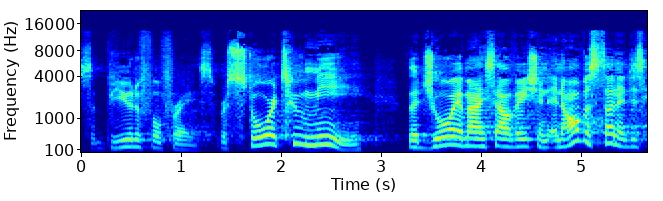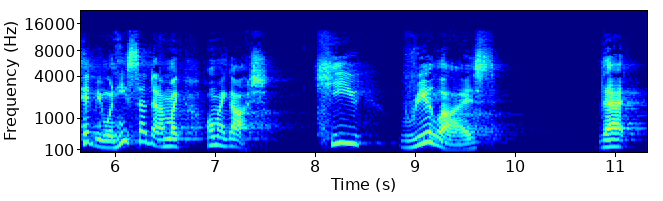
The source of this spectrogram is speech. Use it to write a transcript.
It's a beautiful phrase. Restore to me the joy of my salvation. And all of a sudden, it just hit me. When he said that, I'm like, oh my gosh. He realized that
